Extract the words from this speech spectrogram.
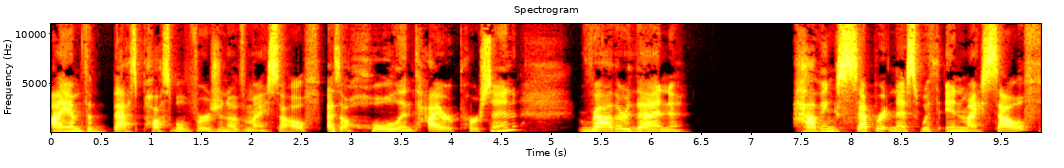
I am the best possible version of myself as a whole entire person rather than having separateness within myself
